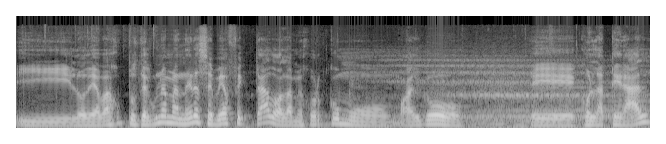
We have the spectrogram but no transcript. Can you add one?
y lo de abajo, pues de alguna manera se ve afectado, a lo mejor como algo eh, colateral,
